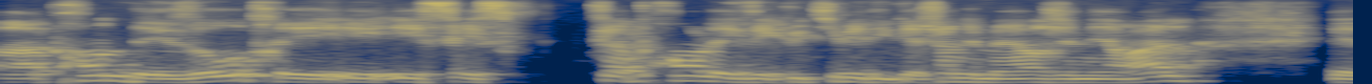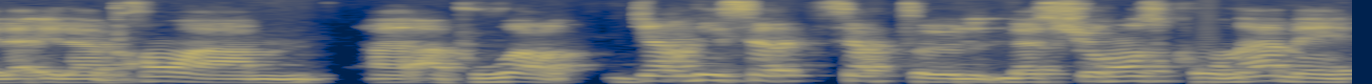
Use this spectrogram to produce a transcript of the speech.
apprendre des autres et, c'est ce qu'apprend l'exécutif éducation d'une manière générale. Elle, apprend à, à, pouvoir garder certes, l'assurance qu'on a, mais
